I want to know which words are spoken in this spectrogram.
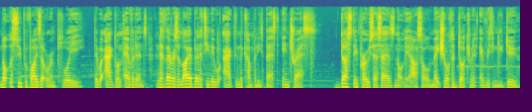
not the supervisor or employee. They will act on evidence, and if there is a liability, they will act in the company's best interests. Dusty processes, not the asshole. Make sure to document everything you do.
